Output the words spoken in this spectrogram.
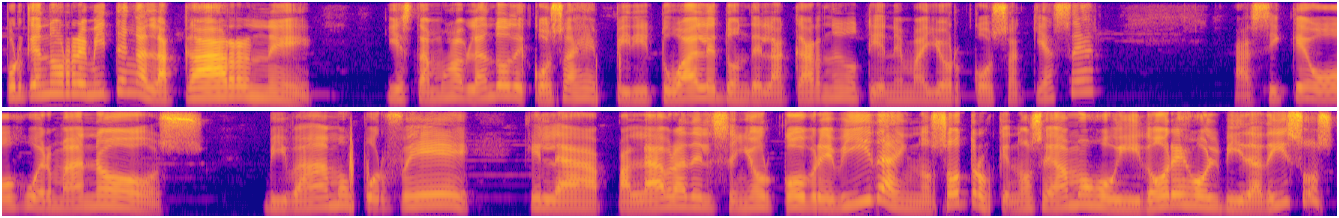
porque nos remiten a la carne, y estamos hablando de cosas espirituales donde la carne no tiene mayor cosa que hacer. Así que ojo, hermanos, vivamos por fe, que la palabra del Señor cobre vida en nosotros, que no seamos oidores olvidadizos,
